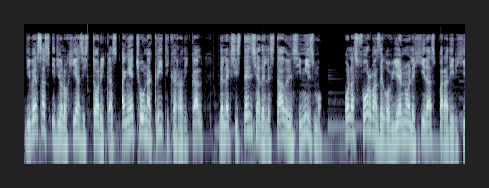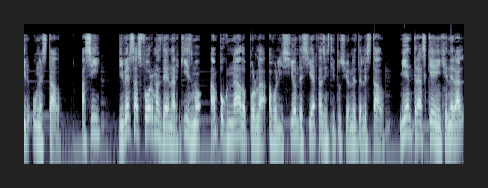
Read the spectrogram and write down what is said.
diversas ideologías históricas han hecho una crítica radical de la existencia del Estado en sí mismo o las formas de gobierno elegidas para dirigir un Estado. Así, Diversas formas de anarquismo han pugnado por la abolición de ciertas instituciones del Estado, mientras que en general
